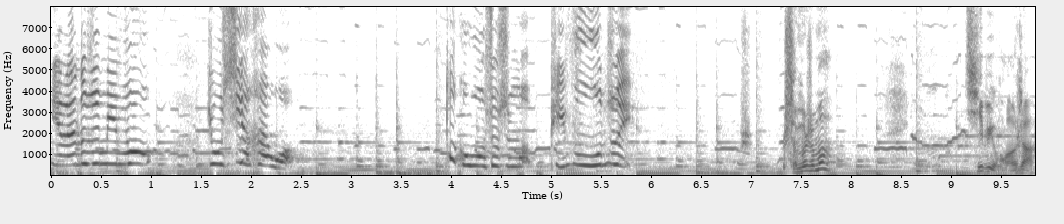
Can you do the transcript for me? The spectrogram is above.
引来的是蜜蜂，用陷害我。她跟我说什么匹夫无罪？什么什么？启禀皇上，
